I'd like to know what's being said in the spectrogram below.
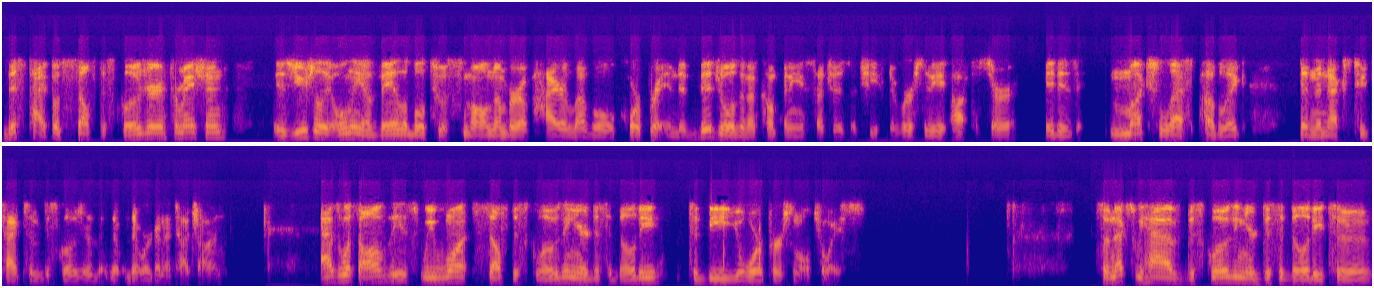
This type of self disclosure information is usually only available to a small number of higher level corporate individuals in a company, such as a chief diversity officer. It is much less public than the next two types of disclosure that, that we're going to touch on. As with all of these, we want self disclosing your disability to be your personal choice. So, next we have disclosing your disability to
